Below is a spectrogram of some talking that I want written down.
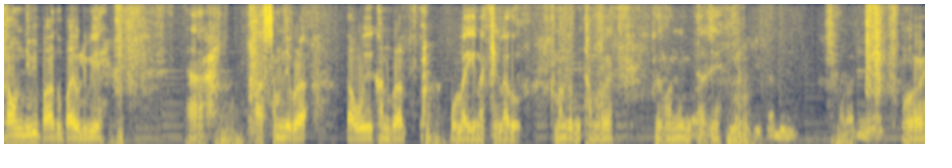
টাউন দিবি পাহাটো পাই উলিবি আচাম দিয়ে পৰা টাৱৈ খান পৰা ওলাই কিনা খেলাটো ইমানটো মিঠা নহয় সেইখনহে মিঠা আছে হয়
